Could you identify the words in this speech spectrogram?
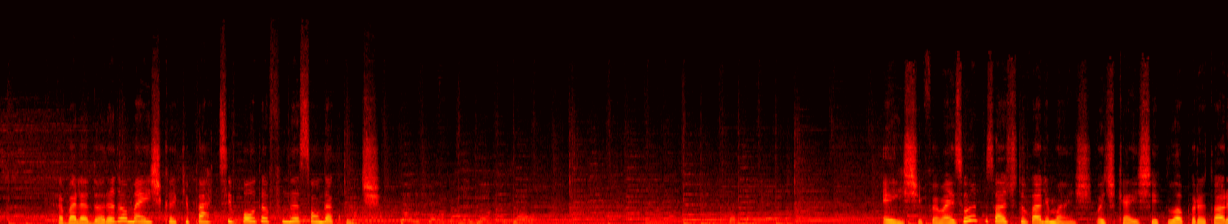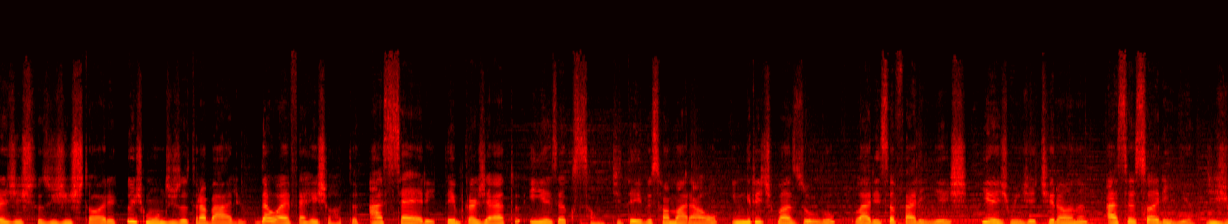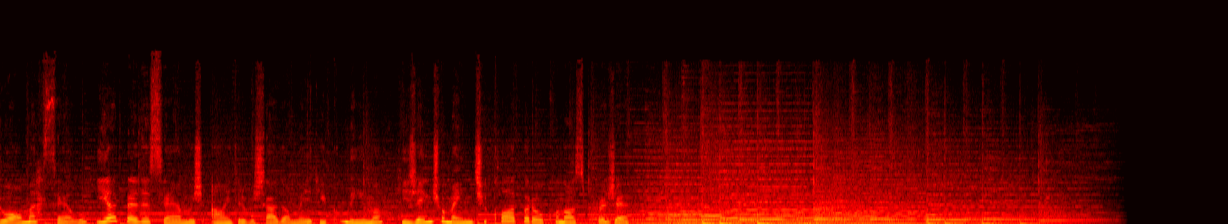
trabalhadora doméstica que participou da fundação da CUT. Este foi mais um episódio do Vale Mais, podcast do Laboratório de Estudos de História dos Mundos do Trabalho da UFRJ. A série tem projeto e execução de Davidson Amaral, Ingrid Mazulo, Larissa Farias e Yasmin Getirana, assessoria de João Marcelo e agradecemos ao entrevistado Almerico Lima, que gentilmente colaborou com o nosso projeto.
